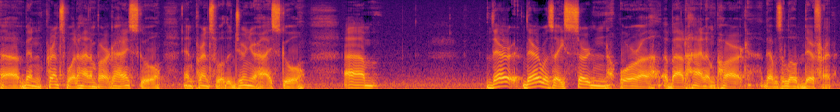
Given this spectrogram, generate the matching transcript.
uh, been principal at Highland Park High School and principal at the junior high school. Um, there, there was a certain aura about Highland Park that was a little different.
